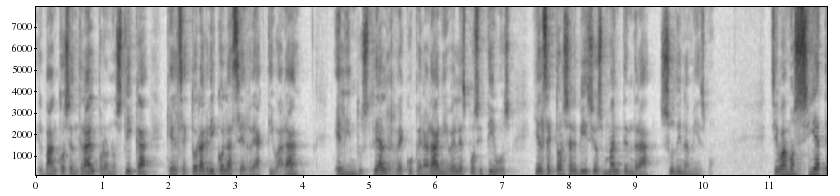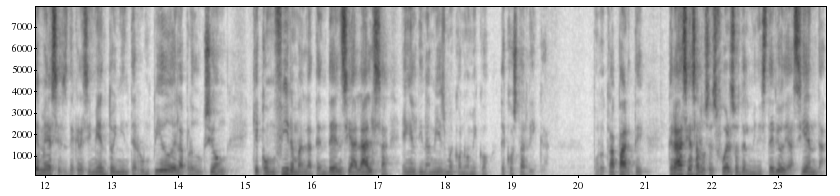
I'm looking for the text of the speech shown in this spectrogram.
El Banco Central pronostica que el sector agrícola se reactivará, el industrial recuperará niveles positivos y el sector servicios mantendrá su dinamismo. Llevamos siete meses de crecimiento ininterrumpido de la producción que confirman la tendencia al alza en el dinamismo económico de Costa Rica. Por otra parte, Gracias a los esfuerzos del Ministerio de Hacienda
